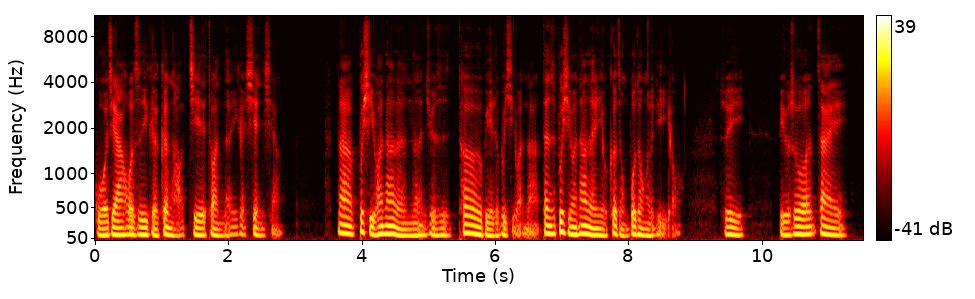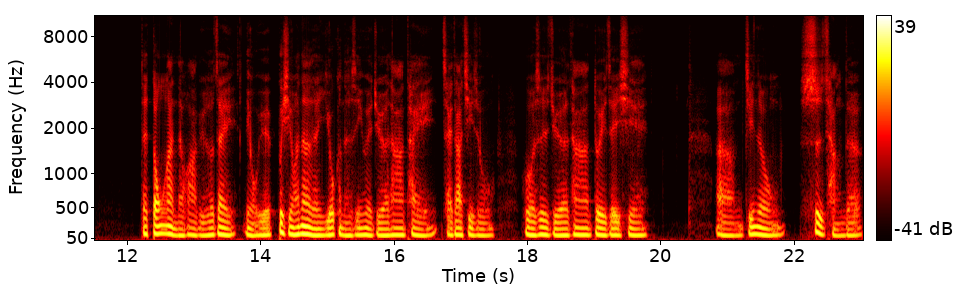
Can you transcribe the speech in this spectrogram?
国家或是一个更好阶段的一个现象。那不喜欢他的人呢，就是特别的不喜欢他，但是不喜欢他的人有各种不同的理由，所以。比如说，在在东岸的话，比如说在纽约，不喜欢他的人，有可能是因为觉得他太财大气粗，或者是觉得他对这些，嗯，金融市场的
